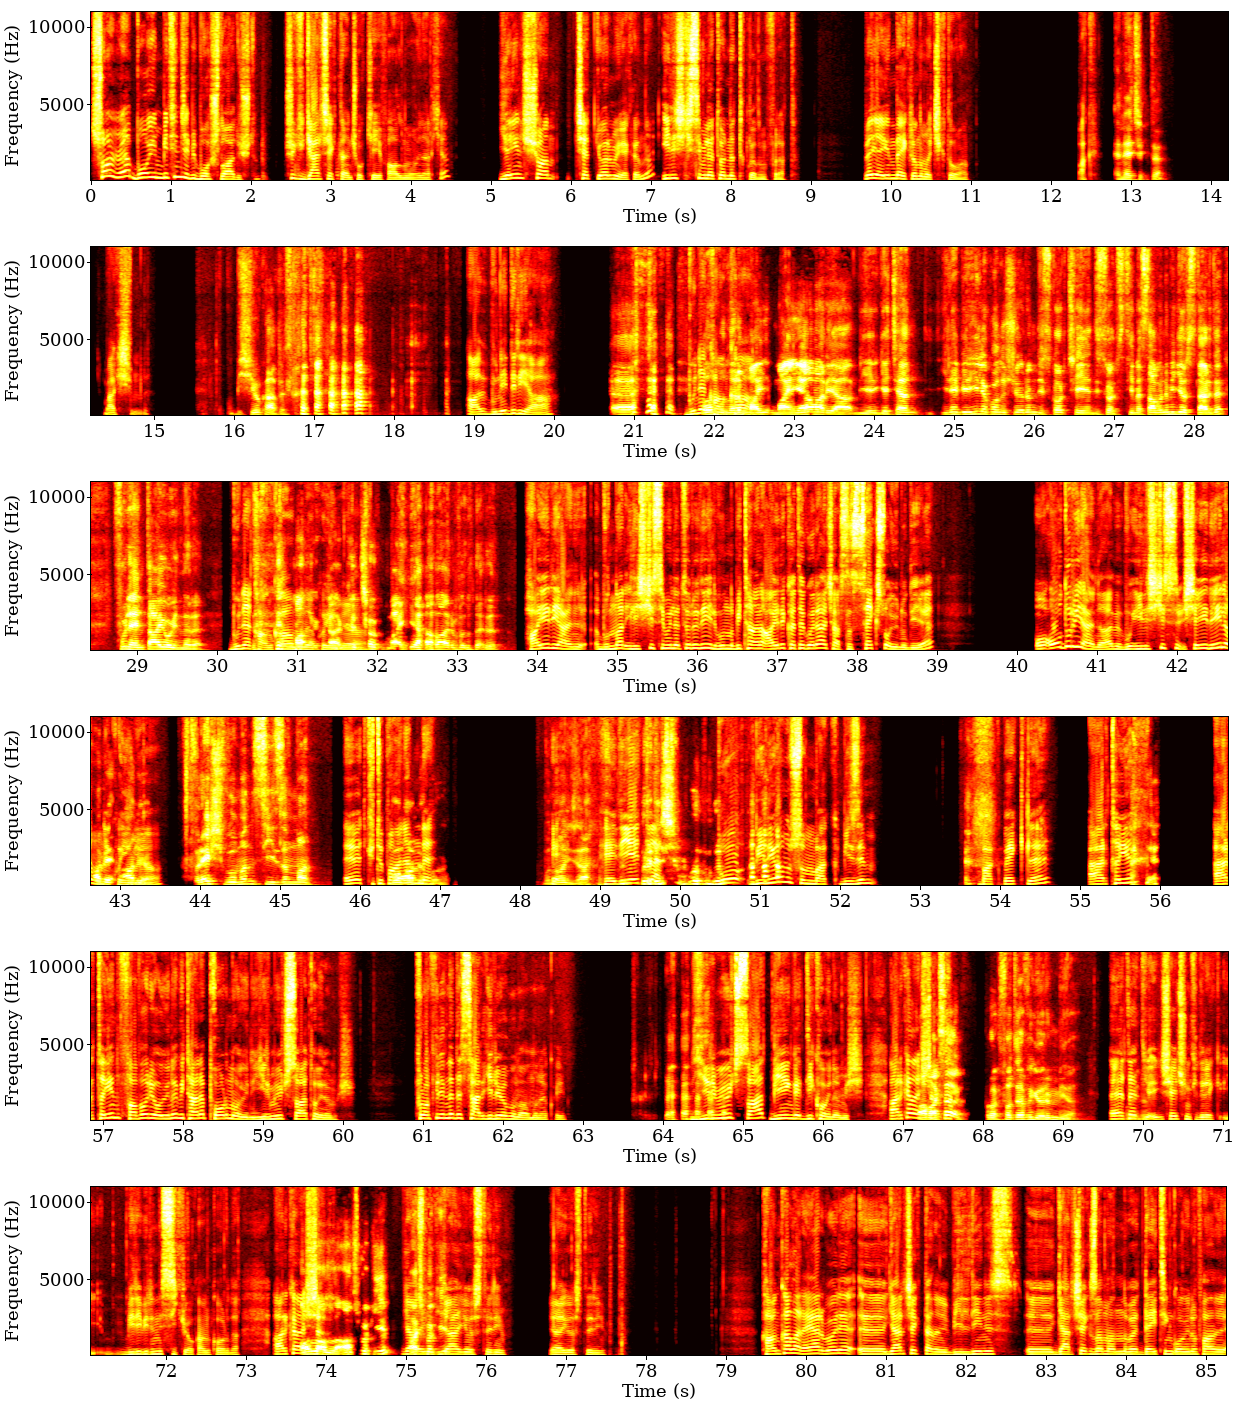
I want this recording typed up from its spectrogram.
Sonra bu oyun bitince bir boşluğa düştüm. Çünkü gerçekten çok keyif aldım oynarken. Yayın şu an chat görmüyor ekranı. İlişki simülatörüne tıkladım Fırat. Ve yayında ekranıma çıktı o an. Bak. E ne çıktı? Bak şimdi. Bir şey yok abi. Abi bu nedir ya? Bu ne Oğlum kanka? bunların may- manyağı var ya. Bir, geçen yine biriyle konuşuyorum. Discord şeyini, Discord Steam hesabını bir gösterdi. Full hentai oyunları. Bu ne kanka Ma- amına koyayım kanka ya? çok manyağı var bunların. Hayır yani bunlar ilişki simülatörü değil. Bunu bir tane ayrı kategori açarsın. Seks oyunu diye. O odur yani abi. Bu ilişki si- şeyi değil amına Abi- koyayım abi, ya. Fresh Woman Season 1. Evet Bu abi kütüphanemde. bu. Bunu He- oynayacaksın. hediye ettiler. Bu biliyor musun bak bizim bak bekle Ertay'ın Ertay'ın favori oyunu bir tane porno oyunu. 23 saat oynamış. Profilinde de sergiliyor bunu amına koyayım. 23 saat Being a Dick oynamış. Aa Arkadaşlar baksana profil fotoğrafı görünmüyor. evet evet oyunun. şey çünkü direkt biri birini sikiyor kanka orada. Allah Arkadaşlar Allah aç bakayım. Gel, aç bakayım. Gel göstereyim. Gel göstereyim. Kankalar eğer böyle e, gerçekten hani bildiğiniz e, gerçek zamanlı böyle dating oyunu falan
